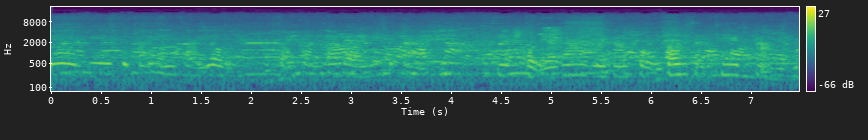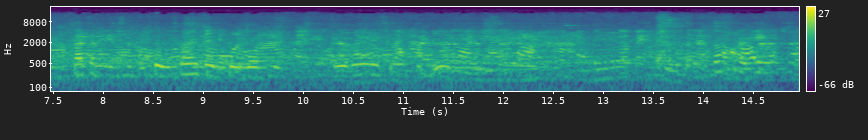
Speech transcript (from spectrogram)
มื่อวันที่ 18เมษายน 2528ซึ่งผลและรากนะคะของต้นสังเทศค่ะ ก็จะมีสรรพคุณช่วยบำรุงโลหิตแล้วก็มีช่วยขับลมลำไส้ก็ขอเยอะค่ะ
